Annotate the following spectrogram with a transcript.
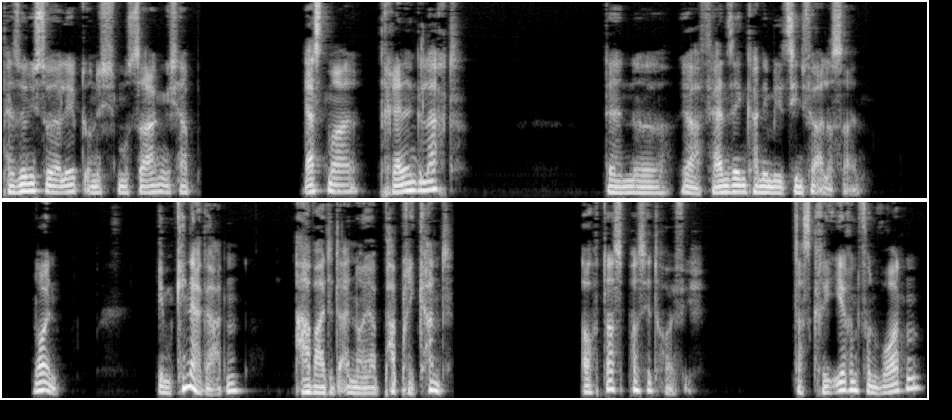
persönlich so erlebt und ich muss sagen, ich habe erstmal Tränen gelacht, denn äh, ja, Fernsehen kann die Medizin für alles sein. 9. Im Kindergarten arbeitet ein neuer Paprikant. Auch das passiert häufig. Das Kreieren von Worten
